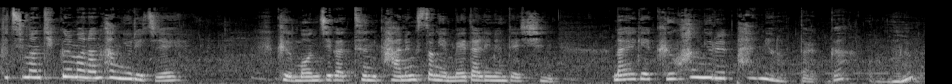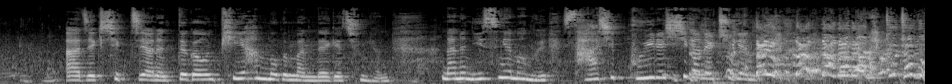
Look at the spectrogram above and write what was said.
그치만 티끌만한 확률이지. 그 먼지 같은 가능성에 매달리는 대신 나에게 그 확률을 팔면 어떨까? 아직 식지 않은 뜨거운 피 한 모금만 내게 주면 나는 이승의 몸을 49일의 시간을 주겠다. 나요, 나, 나, 나, 나. 저, 저도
